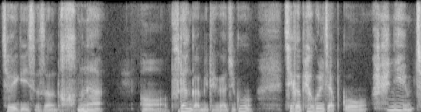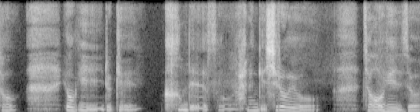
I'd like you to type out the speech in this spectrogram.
저에게 있어서 너무나 어, 부담감이 돼가지고 제가 벽을 잡고 하나님 저 여기 이렇게 큰 데서 하는 게 싫어요. 저기 저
